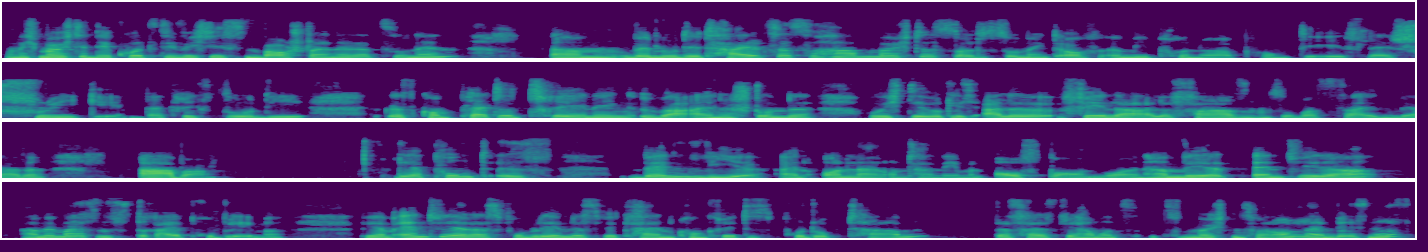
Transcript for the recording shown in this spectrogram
Und ich möchte dir kurz die wichtigsten Bausteine dazu nennen. Ähm, wenn du Details dazu haben möchtest, solltest du unbedingt auf mipreneur.de slash free gehen. Da kriegst du die, das komplette Training über eine Stunde, wo ich dir wirklich alle Fehler, alle Phasen und sowas zeigen werde. Aber der Punkt ist, wenn wir ein Online-Unternehmen aufbauen wollen, haben wir entweder haben wir meistens drei Probleme. Wir haben entweder das Problem, dass wir kein konkretes Produkt haben. Das heißt, wir haben uns, möchten zwar ein Online-Business,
